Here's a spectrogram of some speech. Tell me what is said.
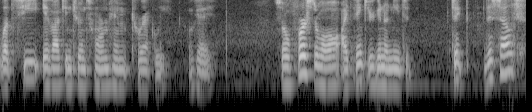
let's see if I can transform him correctly. Okay. So, first of all, I think you're going to need to take this out,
